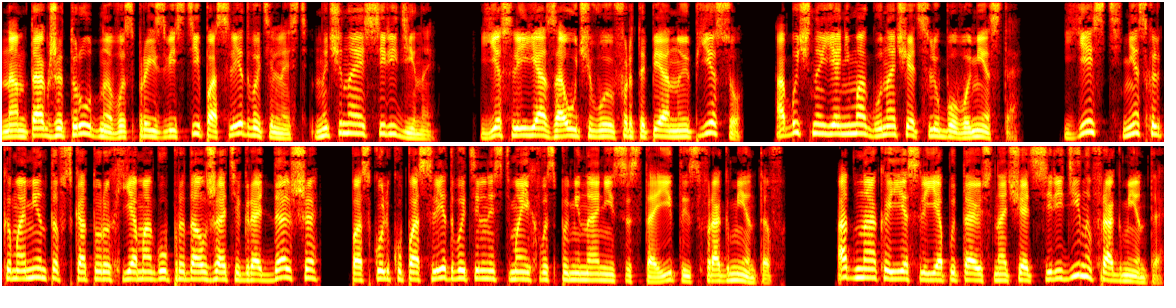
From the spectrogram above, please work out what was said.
Нам также трудно воспроизвести последовательность, начиная с середины. Если я заучиваю фортепианную пьесу, обычно я не могу начать с любого места. Есть несколько моментов, с которых я могу продолжать играть дальше, поскольку последовательность моих воспоминаний состоит из фрагментов. Однако, если я пытаюсь начать с середины фрагмента,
